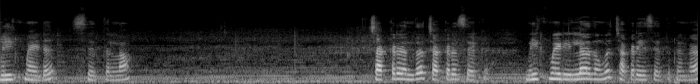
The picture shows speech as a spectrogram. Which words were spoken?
மில்க் மேடு சேர்த்துடலாம். சர்க்கரை இருந்தால் சர்க்கரை சேர்க்க மில்க் மேடு இல்லாதவங்க சர்க்கரையை சேர்த்துக்கோங்க.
